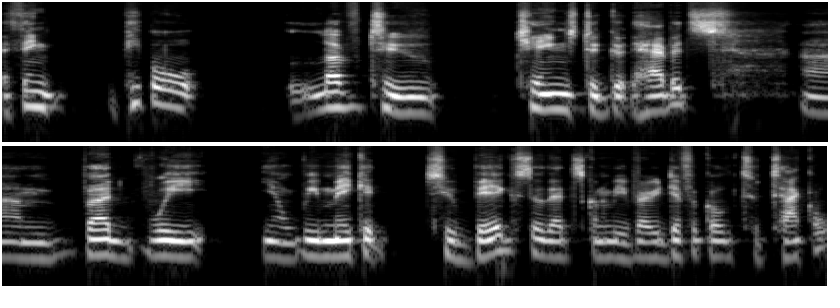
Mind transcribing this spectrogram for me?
I think people love to change to good habits, um, but we you know we make it too big, so that's going to be very difficult to tackle.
